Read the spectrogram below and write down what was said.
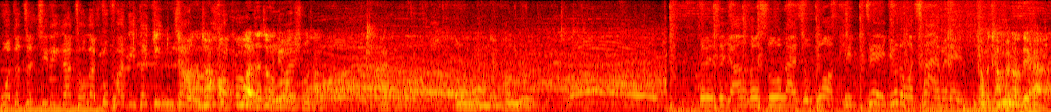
我的正气凛然，从来不怕你的阴这招。种好酷啊，在这种地方说唱。好稳的胖哥。这里是洋河苏，来自 Walking Dead，You know what time it is？他们厂牌名字也改了。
